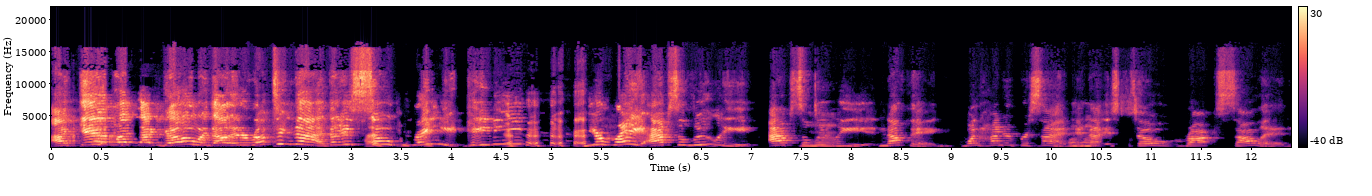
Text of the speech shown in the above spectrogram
I can't let that go without interrupting that. That is so great, Katie. You're right. Absolutely. Absolutely mm-hmm. nothing. 100%. percent mm hmm And that is so rock solid.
